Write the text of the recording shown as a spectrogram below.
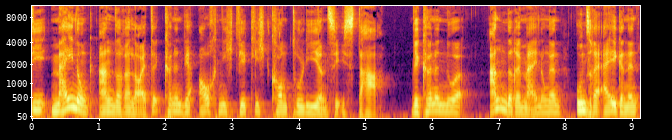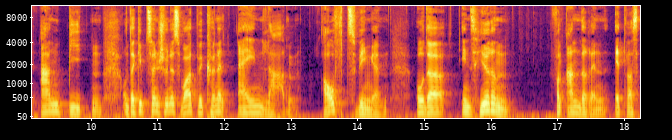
Die Meinung anderer Leute können wir auch nicht wirklich kontrollieren, sie ist da. Wir können nur andere Meinungen, unsere eigenen anbieten. Und da gibt es ein schönes Wort, wir können einladen, aufzwingen oder ins Hirn von anderen etwas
